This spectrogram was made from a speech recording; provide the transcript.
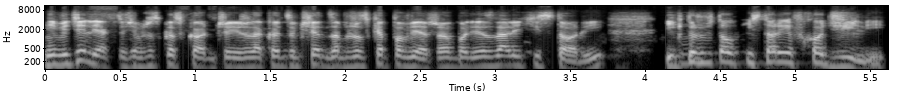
nie wiedzieli, jak to się wszystko skończy i że na końcu księdza Brzoskę powieszą, bo nie znali historii i mhm. którzy w tą historię wchodzili.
